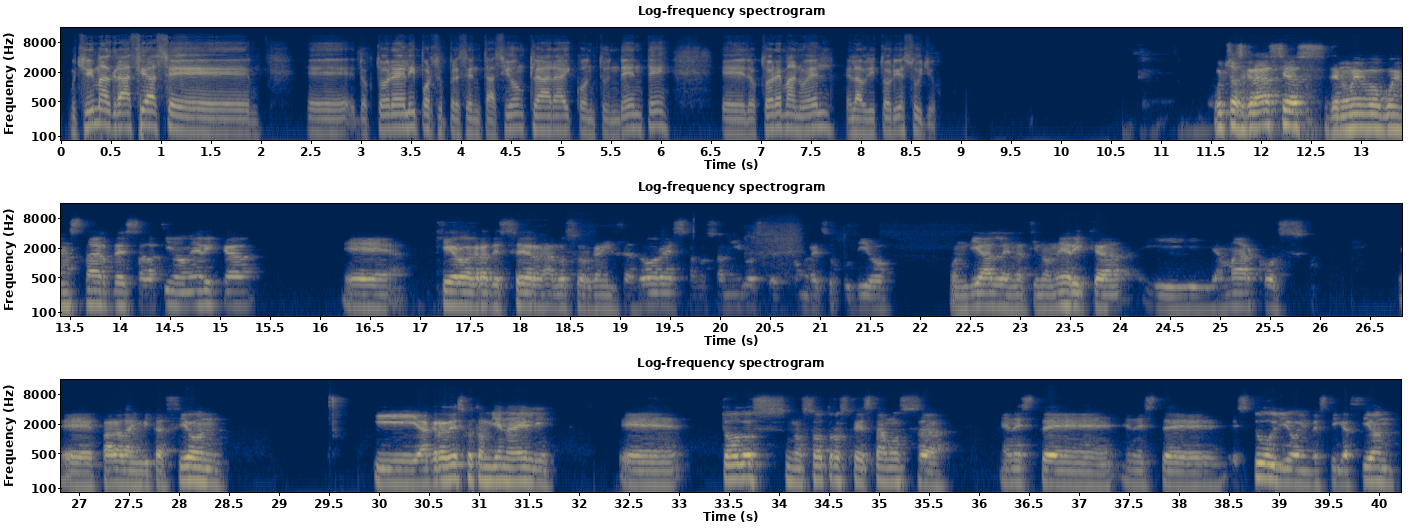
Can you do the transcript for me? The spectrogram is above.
Muchísimas gracias, eh, eh, doctor Eli, por su presentación clara y contundente. Eh, doctor Emanuel, el auditorio es suyo. Muchas gracias. De nuevo, buenas tardes a Latinoamérica. quiero agradecer a los organizadores, a los amigos del Congreso Judío Mundial en Latinoamérica y a Marcos para la invitación y agradezco también a Eli. Eh, todos nosotros que estamos ah, en, este, en este estudio, investigación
